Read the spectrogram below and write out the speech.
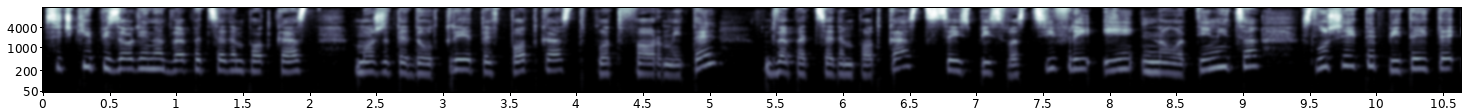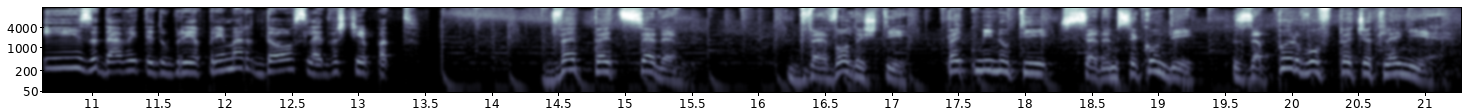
Всички епизоди на 257 подкаст можете да откриете в подкаст платформите. 257 подкаст се изписва с цифри и на латиница. Слушайте, питайте и задавайте добрия пример до следващия път. 257 Две водещи 5 минути 7 секунди за първо впечатление.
